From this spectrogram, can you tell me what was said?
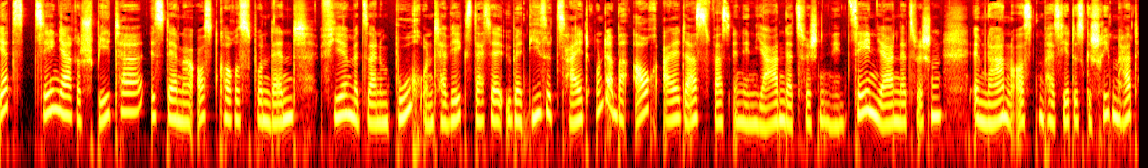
Jetzt, zehn Jahre später, ist der Nahostkorrespondent viel mit seinem Buch unterwegs, dass er über diese Zeit und aber auch all das, was in den Jahren dazwischen, in den zehn Jahren dazwischen im Nahen Osten passiert ist, geschrieben hat.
